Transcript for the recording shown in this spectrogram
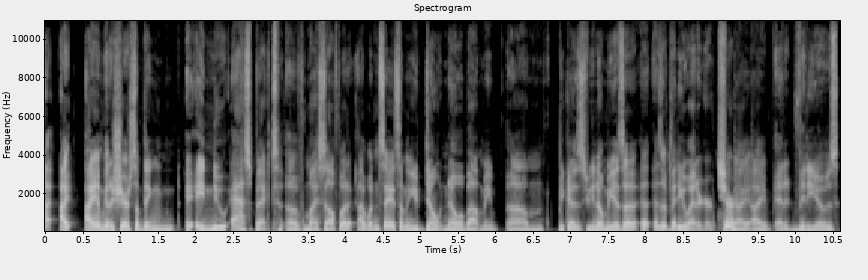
I, I, I am going to share something, a, new aspect of myself, but I wouldn't say it's something you don't know about me, um, because you know me as a as a video editor. Sure. Like, I, I edit videos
